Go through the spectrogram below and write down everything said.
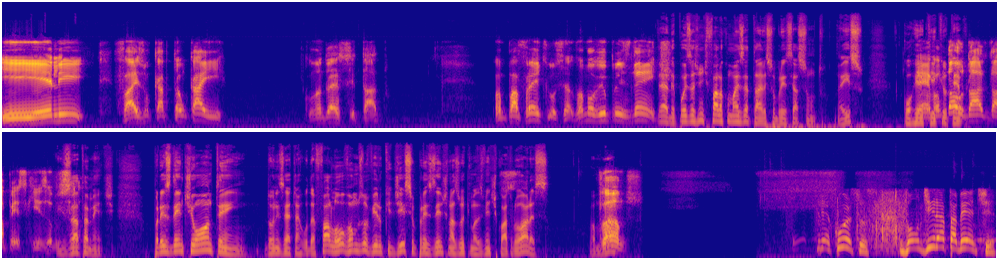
E ele faz o capitão cair quando é citado. Vamos para frente, Luciano. Vamos ouvir o presidente. É, depois a gente fala com mais detalhes sobre esse assunto. É isso? Correr é, aqui vamos que dar o tempo... os dados da pesquisa, Luciano. Exatamente. O presidente ontem, Donizete Arruda, falou. Vamos ouvir o que disse o presidente nas últimas 24 horas? Vamos. Vamos. Lá? recursos vão diretamente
